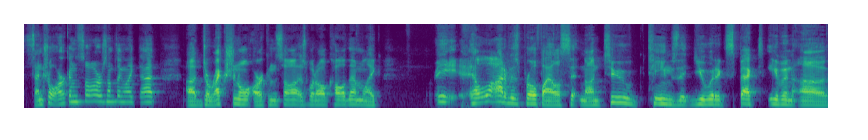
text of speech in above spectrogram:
Central Arkansas or something like that. Uh, directional Arkansas is what I'll call them. Like a lot of his profile is sitting on two teams that you would expect even a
